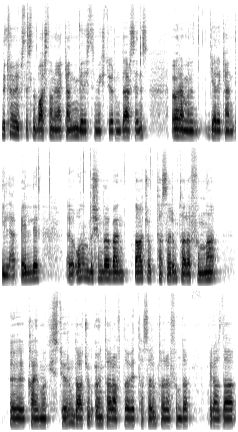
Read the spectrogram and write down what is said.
bütün web sitesini baştan ayağa kendim geliştirmek istiyorum derseniz öğrenmeniz gereken diller belli. Ee, onun dışında ben daha çok tasarım tarafına e, kaymak istiyorum. Daha çok ön tarafta ve tasarım tarafında biraz daha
